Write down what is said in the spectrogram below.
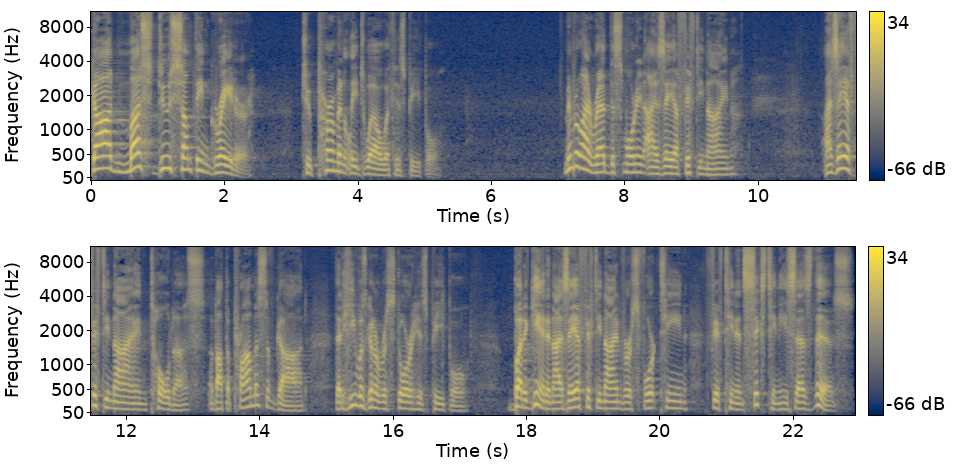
God must do something greater to permanently dwell with his people. Remember when I read this morning Isaiah 59? Isaiah 59 told us about the promise of God that he was going to restore his people. But again, in Isaiah 59, verse 14, 15, and 16, he says this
